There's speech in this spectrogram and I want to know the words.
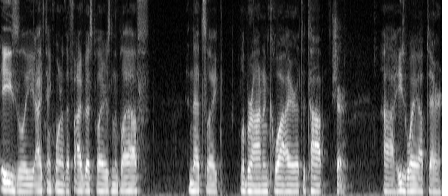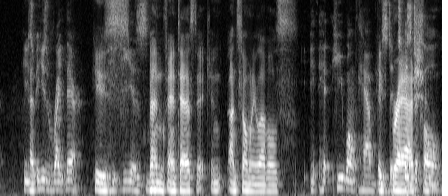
easily, I think, one of the five best players in the playoffs, and that's like LeBron and Kawhi are at the top. Sure. Uh, he's way up there. He's, And- he's right there. He, He's he is. been fantastic and on so many levels. He, he won't have the He's statistical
